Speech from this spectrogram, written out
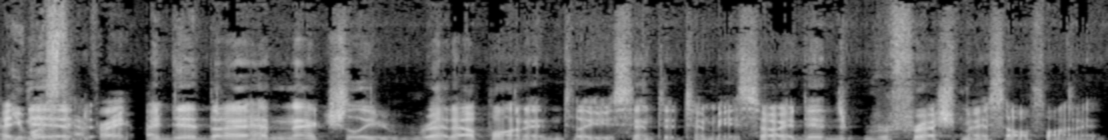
I you did, must have, right? I did, but I hadn't actually read up on it until you sent it to me. So I did refresh myself on it.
